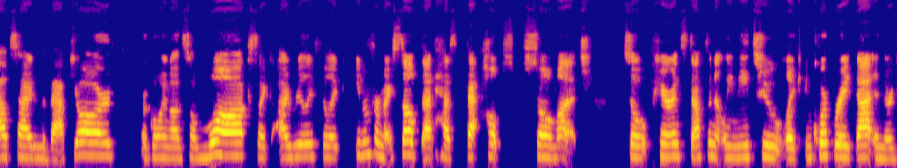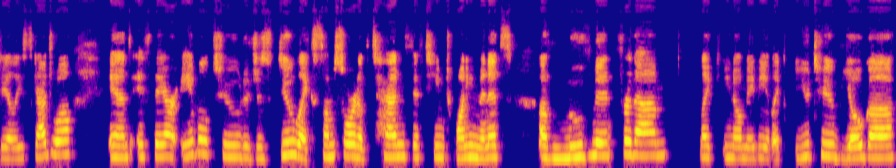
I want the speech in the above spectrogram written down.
outside in the backyard or going on some walks like i really feel like even for myself that has that helps so much. So parents definitely need to like incorporate that in their daily schedule. And if they are able to to just do like some sort of 10 15 20 minutes of movement for them like you know maybe like youtube yoga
